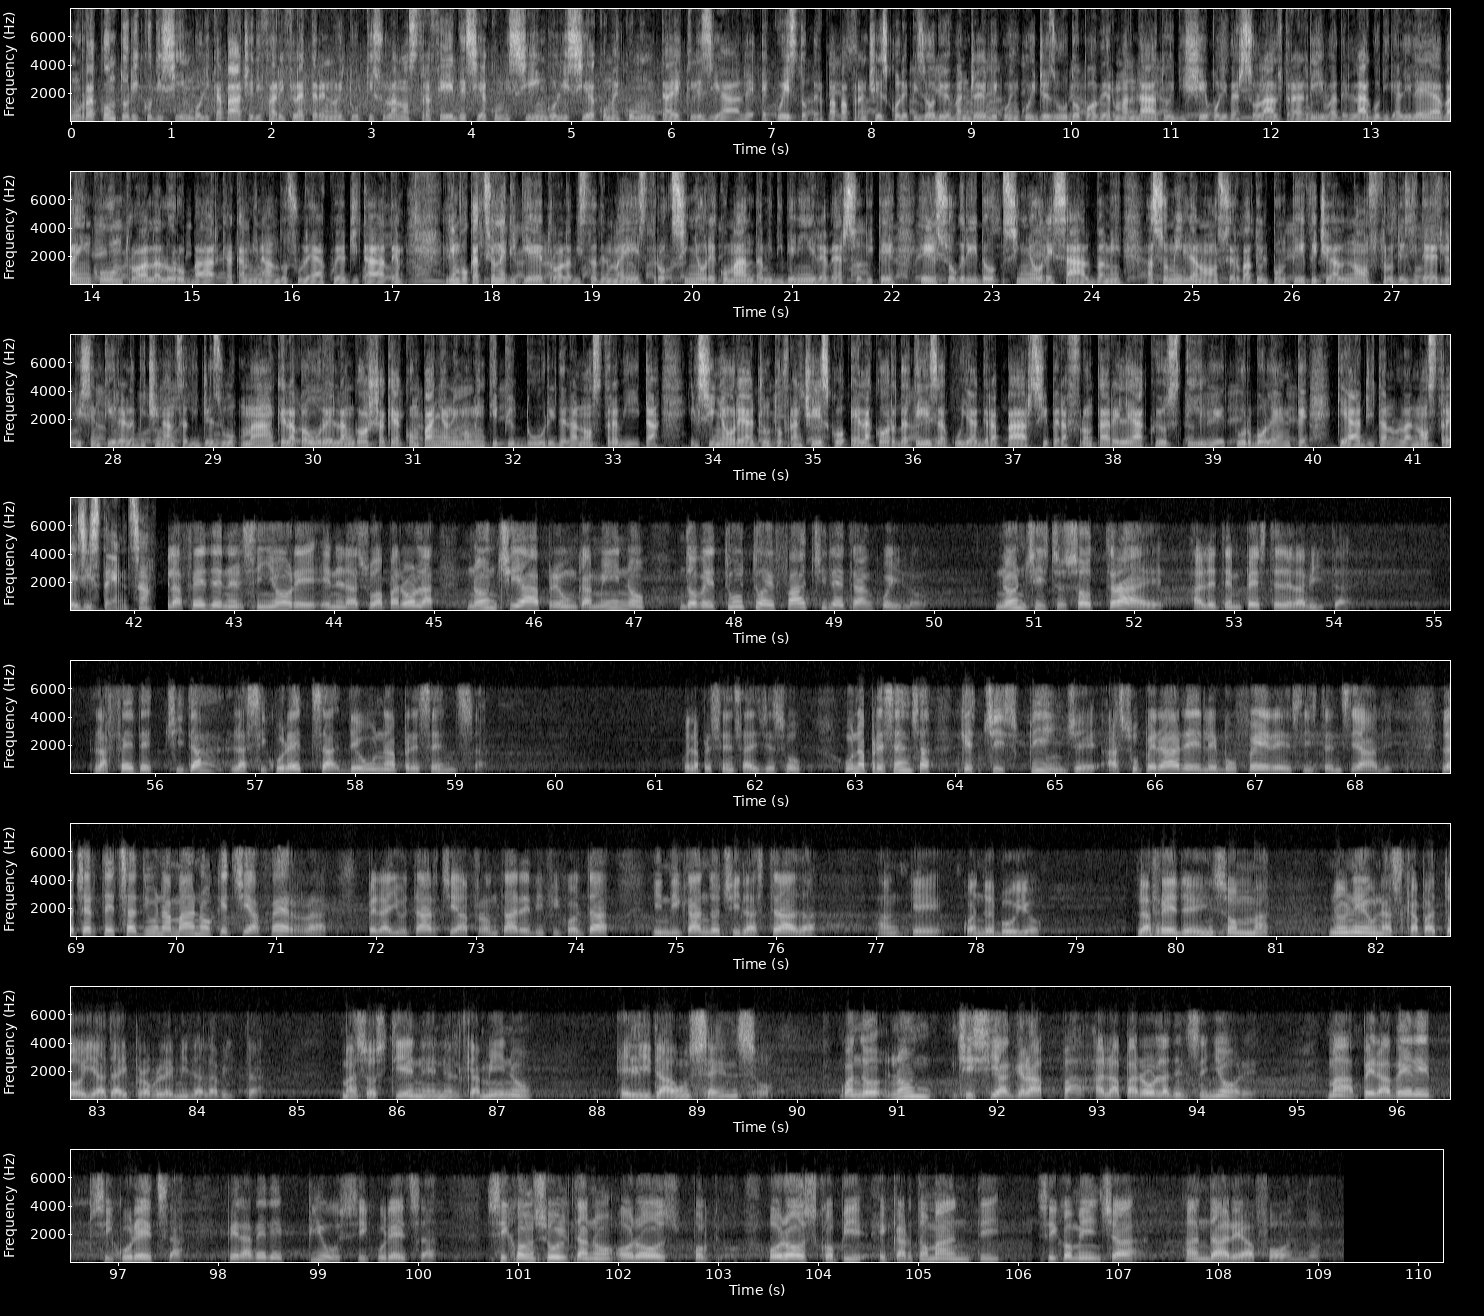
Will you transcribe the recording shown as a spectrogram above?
Un racconto ricco di simboli, capace di far riflettere noi tutti sulla nostra fede, sia come singoli, sia come comunità ecclesiale. È questo per Papa Francesco l'episodio evangelico in cui Gesù, dopo aver mandato i discepoli verso l'altra riva del lago di Galilea, va incontro alla loro barca camminando sulle acque agitate. L'invocazione di Pietro alla vista del Maestro, Signore comandami di venire verso di te, e il suo grido, Signore salvami, assomigliano, ha osservato il pontefice, al nostro desiderio di sentire la vicinanza di Gesù, ma anche la paura e l'angoscia che accompagnano i momenti più duri della nostra vita. Il Signore, ha aggiunto Francesco, è la corda tesa a cui aggrapparsi per affrontare le acque ostili e turbolente che agitano la nostra esistenza. La fede nel Signore e nella sua parola non ci apre un cammino dove tutto è facile e tranquillo, non ci sottrae alle tempeste della vita. La fede ci dà la sicurezza di una presenza quella presenza di Gesù, una presenza che ci spinge a superare le bufere esistenziali, la certezza di una mano che ci afferra per aiutarci a affrontare difficoltà, indicandoci la strada anche quando è buio. La fede, insomma, non è una scappatoia dai problemi della vita, ma sostiene nel cammino e gli dà un senso quando non ci si aggrappa alla parola del Signore, ma per avere sicurezza, per avere più sicurezza, si consultano oroscopi e cartomanti, si comincia ad andare a fondo.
